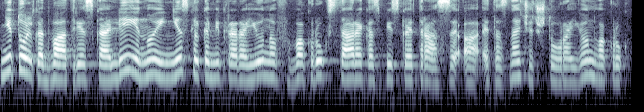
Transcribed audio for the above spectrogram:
не только два отрезка аллеи, но и несколько микрорайонов вокруг старой Каспийской трассы. А это значит, что район вокруг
